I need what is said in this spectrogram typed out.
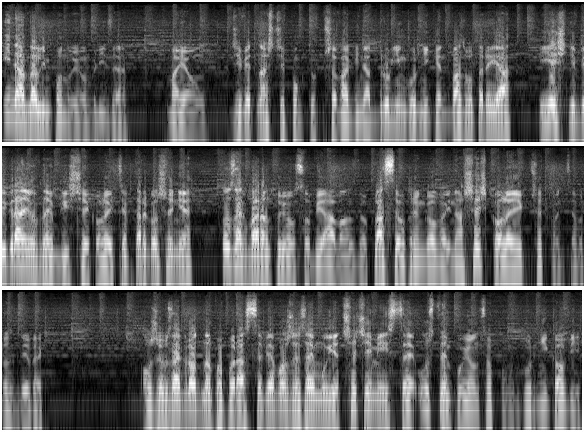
i nadal imponują w lidze. Mają 19 punktów przewagi nad drugim górnikiem 2 Złoteryja i jeśli wygrają w najbliższej kolejce w Targoszynie, to zagwarantują sobie awans do klasy okręgowej na 6 kolejek przed końcem rozgrywek. Orzeł Zagrodno po porażce w Jaworze zajmuje trzecie miejsce, ustępująco punkt górnikowi.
